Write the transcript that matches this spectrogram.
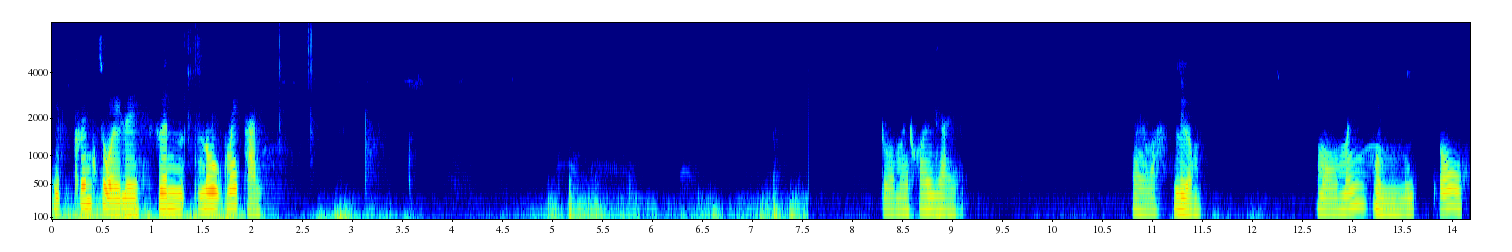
ยิบขึ้นสวยเลยขึ้นลูกไม่ทัน ตัวไม่ค่อยใหญ่ไหนวะ เหลื่อม มองไม่เห็นนิดโอ้โห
